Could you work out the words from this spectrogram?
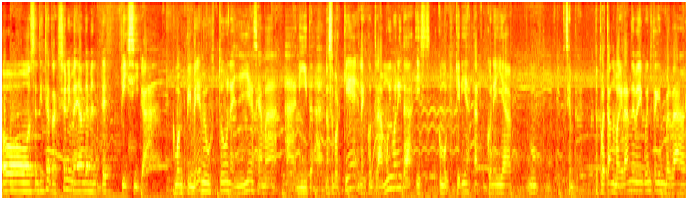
o sentiste atracción inmediatamente física. Como en primer me gustó una niña que se llama Anita. No sé por qué, la encontraba muy bonita y como que quería estar con ella siempre. Después estando más grande me di cuenta que en verdad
